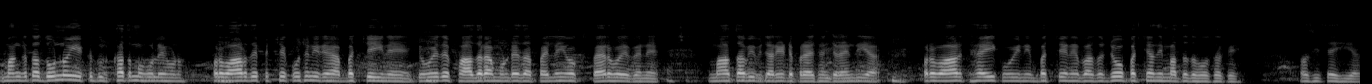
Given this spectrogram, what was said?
ਮੰਗ ਤਾਂ ਦੋਨੋਂ ਹੀ ਇੱਕ ਦੂ ਖਤਮ ਹੋ ਲਏ ਹੁਣ। ਪਰਿਵਾਰ ਦੇ ਪਿੱਛੇ ਕੁਝ ਨਹੀਂ ਰਿਹਾ ਬੱਚੇ ਹੀ ਨੇ ਜੋ ਇਹਦੇ ਫਾਦਰ ਆ ਮੁੰਡੇ ਦਾ ਪਹਿਲਾਂ ਹੀ ਉਹ ਐਕਸਪਾਇਰ ਹੋਏ ਪਏ ਨੇ। ਮਾਤਾ ਵੀ ਵਿਚਾਰੀ ਡਿਪਰੈਸ਼ਨ 'ਚ ਰਹਿੰਦੀ ਆ। ਪਰਿਵਾਰ 'ਚ ਹੈ ਹੀ ਕੋਈ ਨਹੀਂ ਬੱਚੇ ਨੇ ਬਸ ਜੋ ਬੱਚਿਆਂ ਦੀ ਮਦਦ ਹੋ ਸਕੇ। ਅਸੀਂ ਤਾਂ ਇਹੀ ਆ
